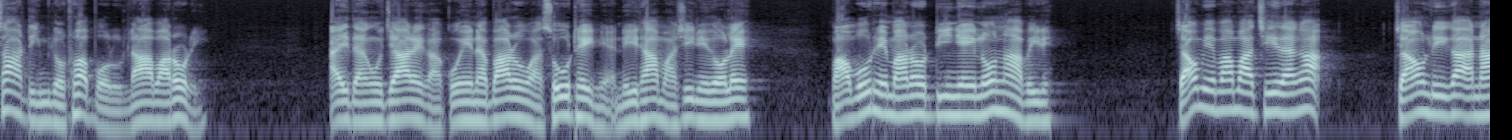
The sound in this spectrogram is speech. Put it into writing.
စတင်ပြီးတော့ထွက်ပေါ်လို့လာပါတော့တယ်။အဲ့ဒီတန်ကိုကြားတဲ့ကကိုရင်နှစ်ပါးတို့ကစိုးထိတ်နေအနေထားမှာရှိနေတော့လဲမောင်ဘိုးထင်မှာတော့တည်ငြိမ်လွန်းလာပြီ။ကျောင်းပြင်မှာမှခြေတံကကျောင်းလေကအနာ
